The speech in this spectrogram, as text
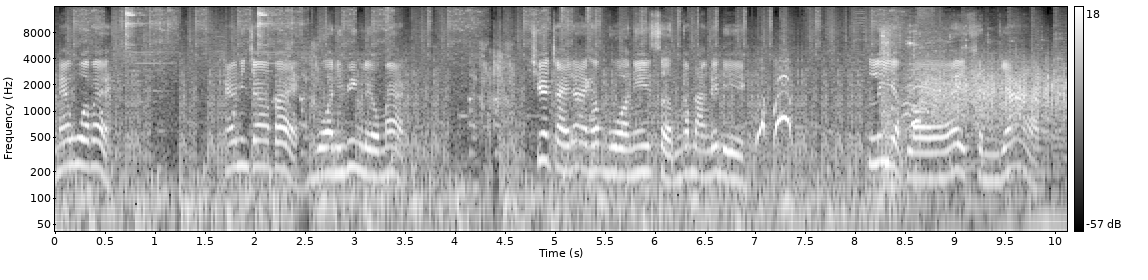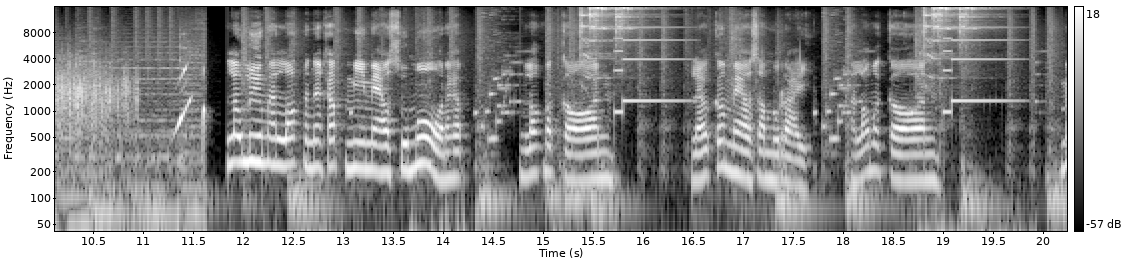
แมววัวไปแมวนินจาไปวัวนี่วิ่งเร็วมาก เชื่อใจได้ครับวัวนี่เสริมกำลังได้ดี เรียบร้อยเข็นยาก เราลืมอันล็อกมันนะครับ มีแมวซูโม่นะครับอันล็อกมาก่อน แล้วก็แมวซามูไรอันล็อกมาก่อน แม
